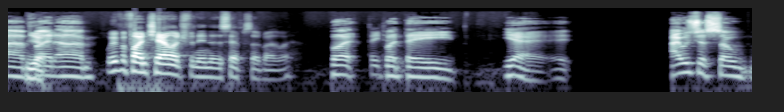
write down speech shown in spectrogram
uh, Yeah. but um, We have a fun challenge for the end of this episode, by the way. but They but they, yeah, it, I was just so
